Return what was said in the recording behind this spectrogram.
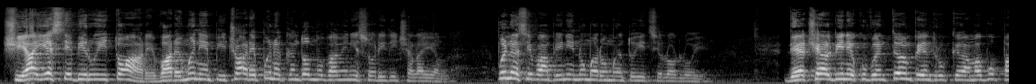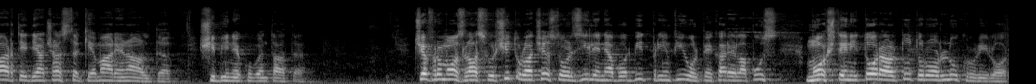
Și ea este biruitoare, va rămâne în picioare până când Domnul va veni să o ridice la El. Până se va împlini numărul mântuiților Lui. De aceea îl binecuvântăm pentru că am avut parte de această chemare înaltă și binecuvântată. Ce frumos, la sfârșitul acestor zile ne-a vorbit prin Fiul pe care l-a pus moștenitor al tuturor lucrurilor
